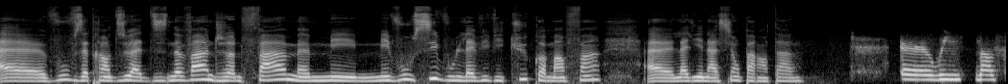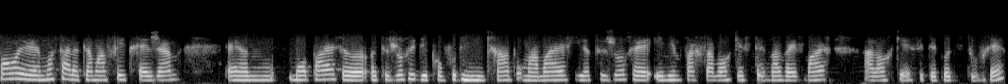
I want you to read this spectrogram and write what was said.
euh, vous, vous êtes rendu à 19 ans, une jeune femme, mais, mais vous aussi, vous l'avez vécu comme enfant, euh, l'aliénation parentale. Euh, oui, dans le fond, euh, moi, ça a commencé très jeune. Euh, mon père a, toujours eu des propos d'immigrants pour ma mère. Il a toujours aimé me faire savoir que c'était une mauvaise mère, alors que c'était pas du tout vrai.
